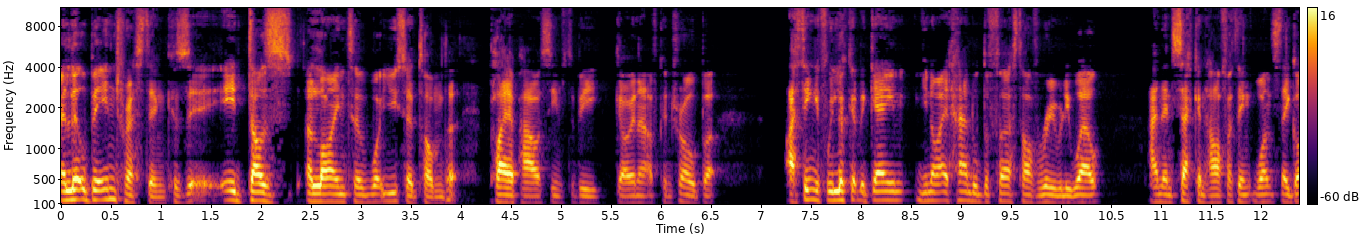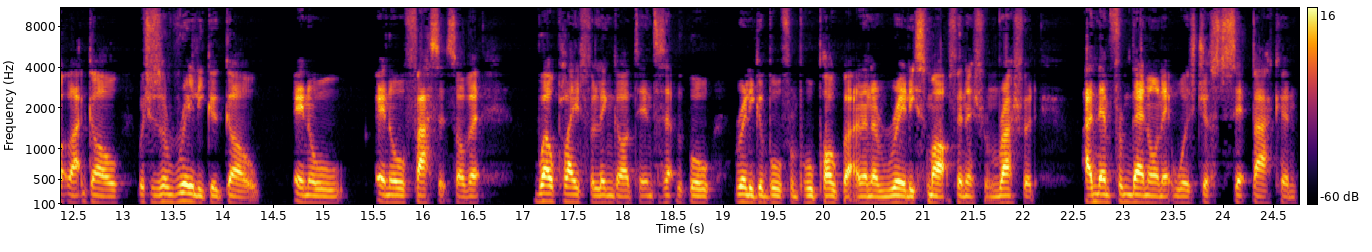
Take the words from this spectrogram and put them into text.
a little bit interesting because it, it does align to what you said, Tom, that player power seems to be going out of control. But I think if we look at the game, United handled the first half really, really well. And then second half, I think once they got that goal, which was a really good goal in all in all facets of it, well played for Lingard to intercept the ball, really good ball from Paul Pogba, and then a really smart finish from Rashford. And then from then on, it was just sit back and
